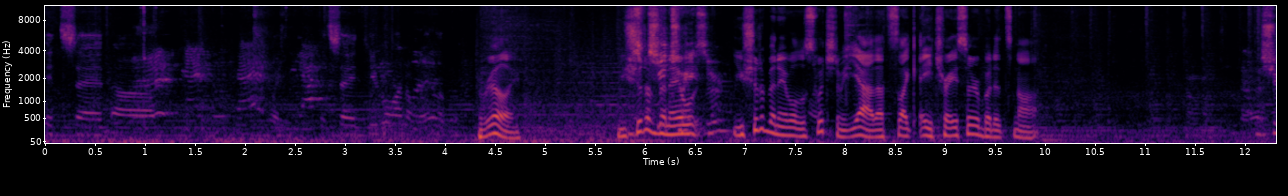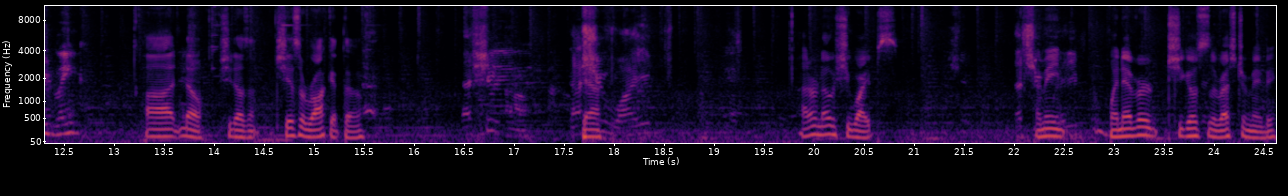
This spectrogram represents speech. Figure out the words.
It said. Uh, wait. It said hero unavailable. Really? You should have been able. Tracer. You should have been able to switch to me. Yeah, that's like a tracer, but it's not. Does she blink? Uh, no, she doesn't. She has a rocket though. Does she? Does Yeah. she wipe? I don't know if she wipes. Does she I mean, wipe? whenever she goes to the restroom, maybe.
